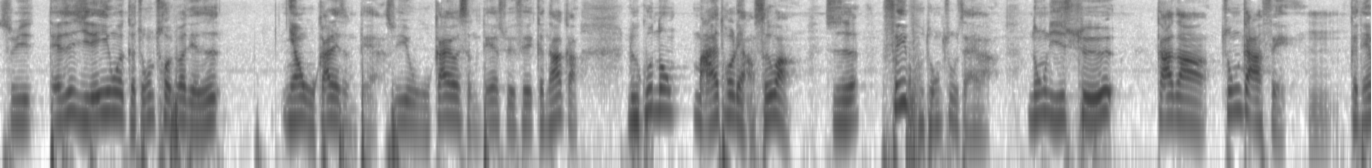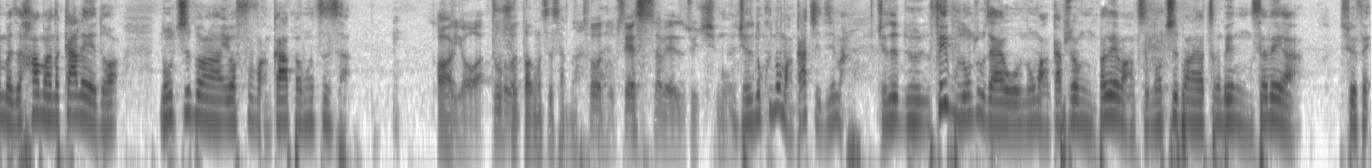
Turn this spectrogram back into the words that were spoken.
所以但是现在因为搿种钞票侪是让下家来承担个，所以下家要承担个税费搿能介讲，如果侬买一套两手房是非普通住宅个，侬连税加上中介费嗯，搿点物事夯帮侬加辣一道，侬基本上要付房价百分之十。哦，要个，多付百分之十嘛？差勿多三四十万是最起码。就是侬看侬房价几钿嘛，就是非普通住宅闲话，侬房价比如五百万房子，侬基本上要准备五十万个税费，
